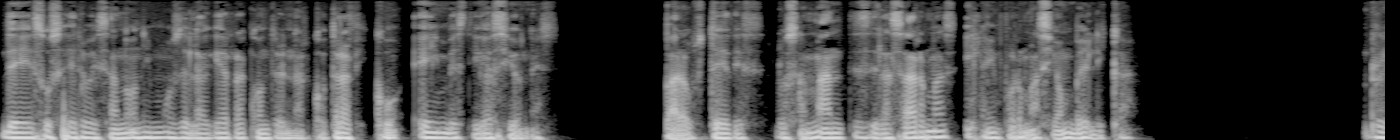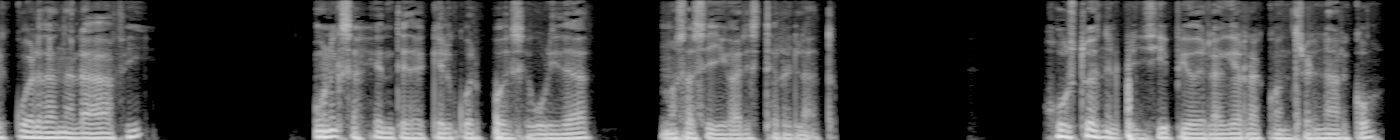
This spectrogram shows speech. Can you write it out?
de esos héroes anónimos de la guerra contra el narcotráfico e investigaciones. Para ustedes, los amantes de las armas y la información bélica. ¿Recuerdan a la AFI? Un exagente de aquel cuerpo de seguridad nos hace llegar este relato. Justo en el principio de la guerra contra el narco,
